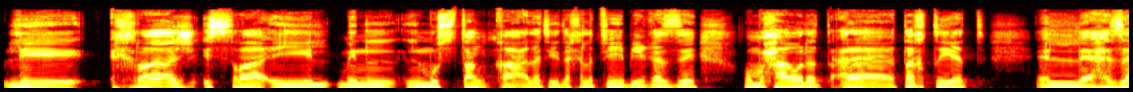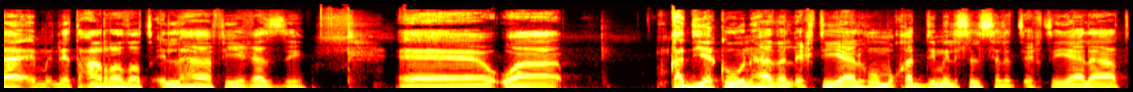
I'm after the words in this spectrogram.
لإخراج إسرائيل من المستنقع التي دخلت فيه بغزة ومحاولة على تغطية الهزائم اللي تعرضت إلها في غزة. آه وقد يكون هذا الاغتيال هو مقدمة لسلسلة اغتيالات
